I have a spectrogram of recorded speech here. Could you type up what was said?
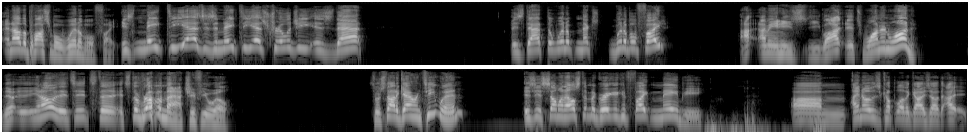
Another possible winnable fight. Is Nate Diaz? Is a Nate Diaz trilogy? Is that? Is that the win next winnable fight? I, I mean, he's he lost. It's one and one. The, you know, it's it's the it's the rubber match, if you will. So it's not a guarantee win. Is there someone else that McGregor could fight? Maybe. Um, I know there's a couple other guys out there. I,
